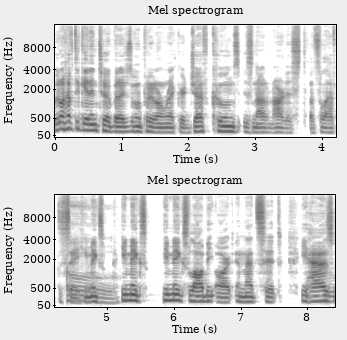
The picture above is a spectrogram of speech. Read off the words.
we don't have to get into it, but I just want to put it on record. Jeff Koons is not an artist. That's all I have to say. He makes Oh. he makes he makes lobby art, and that's it. He has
